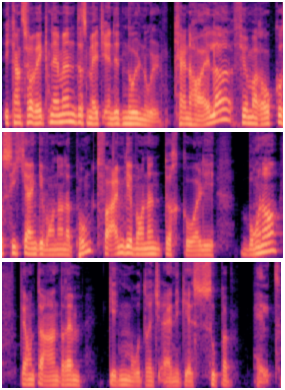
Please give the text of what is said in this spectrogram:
Ich kann es vorwegnehmen, das Match endet 0-0. Kein Heuler, für Marokko sicher ein gewonnener Punkt, vor allem gewonnen durch Goali Bono, der unter anderem gegen Modric einiges super hält.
